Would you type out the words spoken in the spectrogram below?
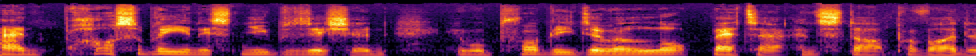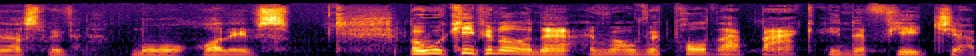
and possibly in this new position, it will probably do a lot better and start providing us with more olives. But we'll keep an eye on that and I'll report that back in the future.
